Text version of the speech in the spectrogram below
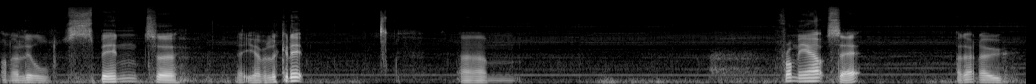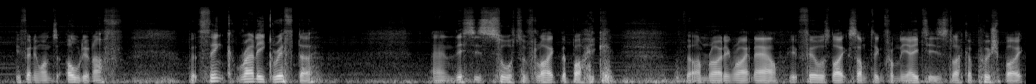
on a little spin to let you have a look at it. Um, from the outset, I don't know if anyone's old enough, but think Raleigh Grifter, and this is sort of like the bike that I'm riding right now. It feels like something from the 80s, like a push bike.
